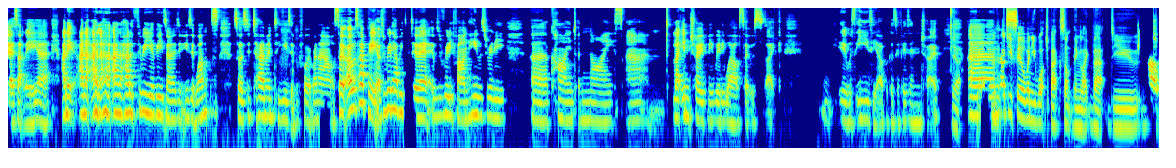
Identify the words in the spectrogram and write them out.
yeah, exactly. Yeah, and it and and and I had a three year visa and I didn't use it once, so I was determined to use it before it ran out. So I was happy. I was really happy to do it. It was really fun. He was really uh, kind and nice and like introed me really well. So it was like it was easier because of his intro. Yeah. Um, And how do you feel when you watch back something like that? Do you? Oh,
